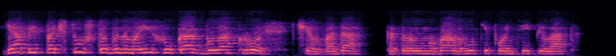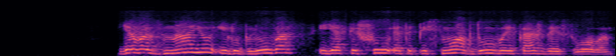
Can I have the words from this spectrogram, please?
Я предпочту, чтобы на моих руках была кровь, чем вода, которую умывал руки Понтий Пилат. Я вас знаю и люблю вас, и я пишу это письмо, обдумывая каждое слово.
